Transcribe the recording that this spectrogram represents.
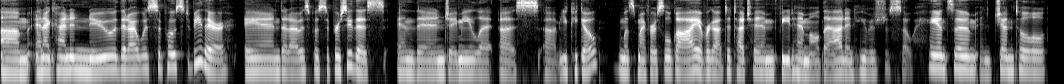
Um, and i kind of knew that i was supposed to be there and that i was supposed to pursue this and then jamie let us um, yukiko was my first little guy I ever got to touch him feed him all that and he was just so handsome and gentle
